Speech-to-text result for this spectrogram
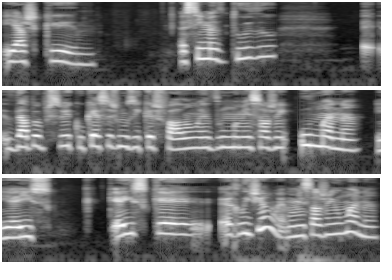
E acho que, acima de tudo, dá para perceber que o que essas músicas falam é de uma mensagem humana. E é isso, é isso que é a religião, é uma mensagem humana.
